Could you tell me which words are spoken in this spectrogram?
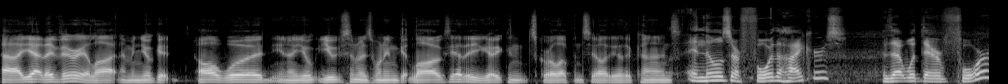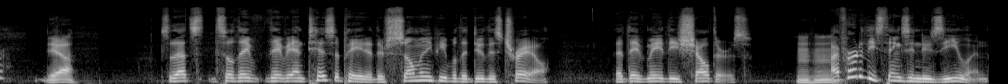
Uh, yeah, they vary a lot. I mean, you'll get all wood. You know, you you sometimes won't even get logs. Yeah, there you go. You can scroll up and see all the other kinds. And those are for the hikers. Is that what they're for? Yeah, So that's so they've they've anticipated. There's so many people that do this trail that they've made these shelters. Mm-hmm. I've heard of these things in New Zealand.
